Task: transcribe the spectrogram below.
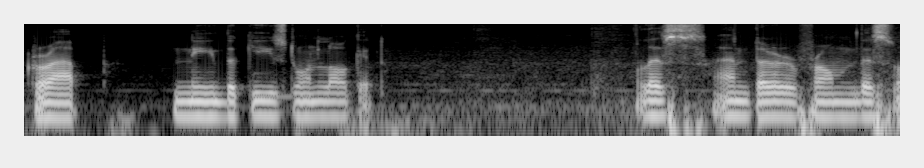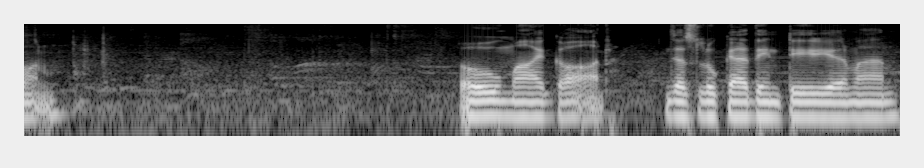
Crap. Need the keys to unlock it. Let's enter from this one. Oh my god. Just look at the interior, man.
